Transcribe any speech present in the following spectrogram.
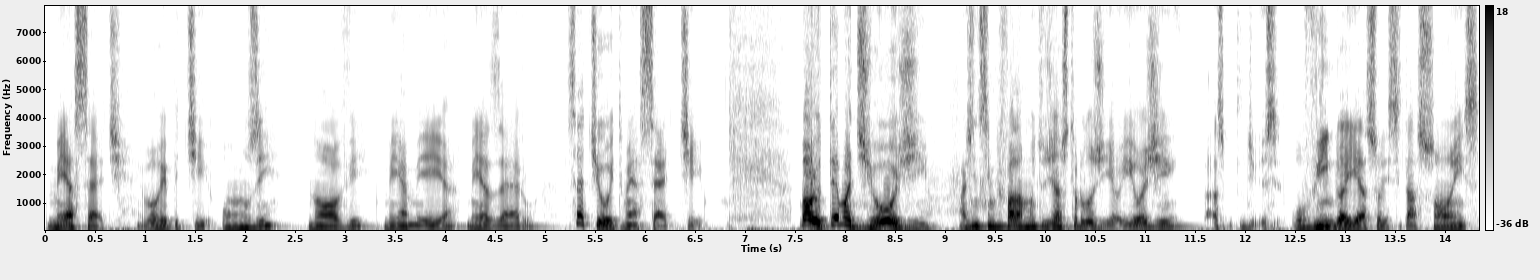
67. Eu vou repetir: 11 9 66 60 7867. Bom, e o tema de hoje, a gente sempre fala muito de astrologia. E hoje, as, ouvindo aí as solicitações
